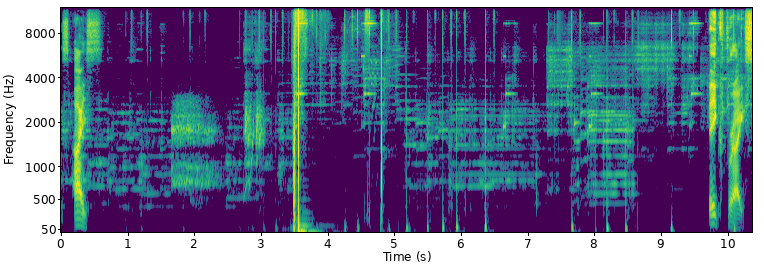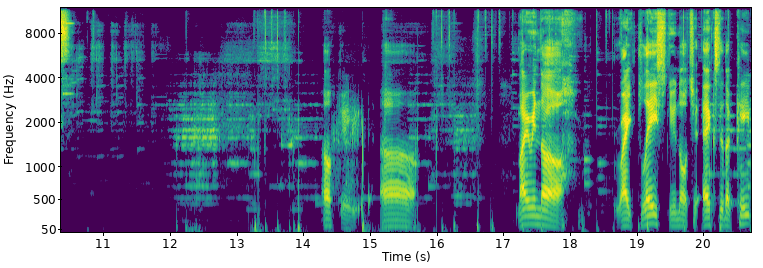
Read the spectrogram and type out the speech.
It's ice. Big price. Okay, uh... Am I in the right place, you know, to exit the cave?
